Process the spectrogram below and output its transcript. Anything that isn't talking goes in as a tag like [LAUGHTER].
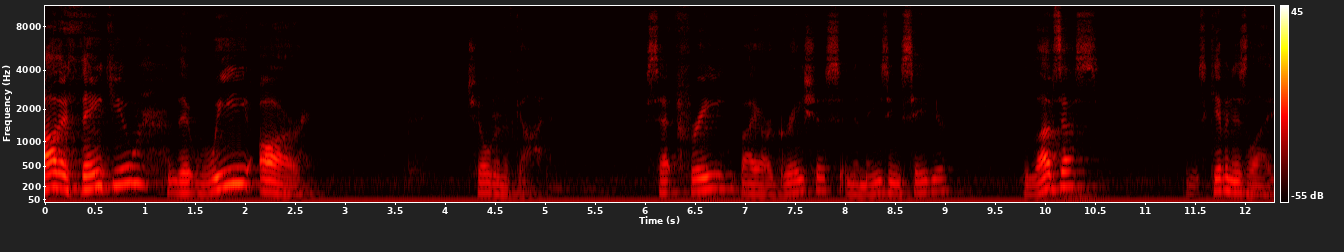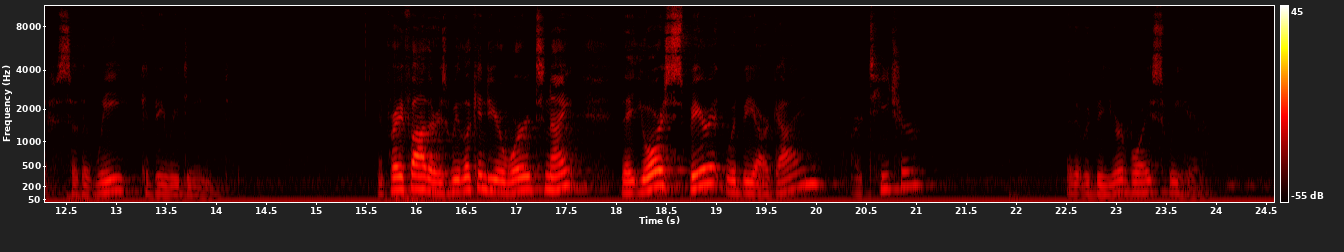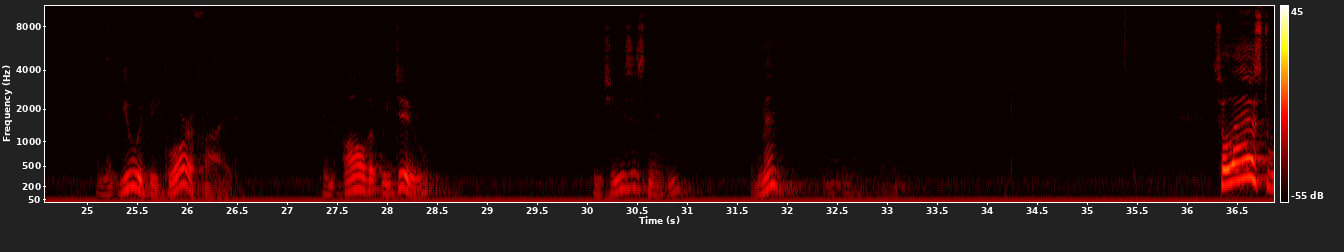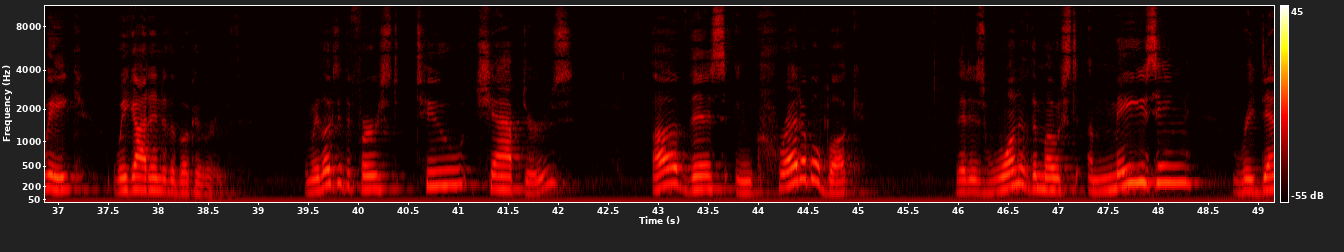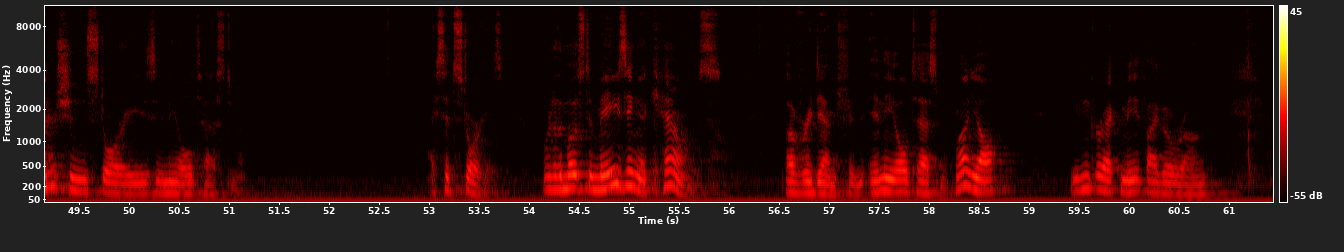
Father, thank you that we are children of God, set free by our gracious and amazing Savior who loves us and has given his life so that we could be redeemed. And pray, Father, as we look into your word tonight, that your spirit would be our guide, our teacher, that it would be your voice we hear, and that you would be glorified in all that we do. In Jesus' name, amen. So last week, we got into the book of Ruth, and we looked at the first two chapters of this incredible book that is one of the most amazing redemption stories in the Old Testament. I said stories. One of the most amazing accounts of redemption in the Old Testament. Come on, y'all. You can correct me if I go wrong.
